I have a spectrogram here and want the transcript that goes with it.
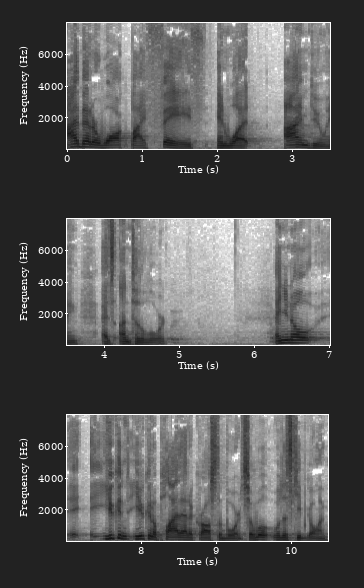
I better walk by faith in what I'm doing as unto the Lord. And you know, you can, you can apply that across the board. So we'll, we'll just keep going.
